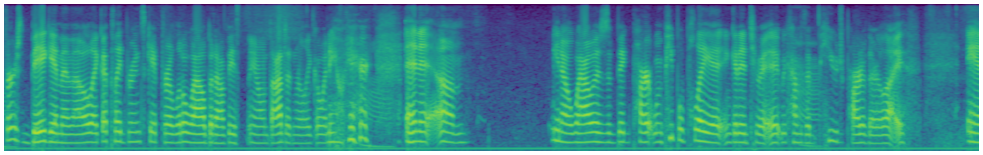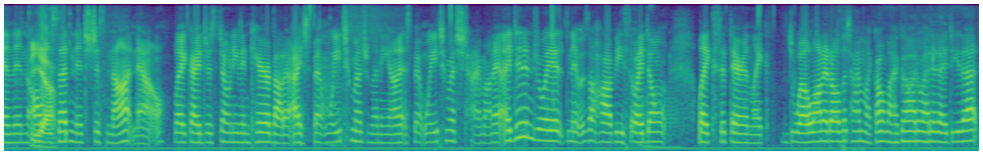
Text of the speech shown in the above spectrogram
first big MMO. Like I played RuneScape for a little while, but obviously, you know, that didn't really go anywhere. and it, um, you know, WoW is a big part. When people play it and get into it, it becomes a mm. huge part of their life. and then all Yeah. of a sudden it's just not now. Like I just don't even care about it. I spent way too much money on it, spent way too much time on it. I did enjoy it and it was a hobby, so I don't like sit there and like dwell on it all the time like, "Oh my god, why did I do that?"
